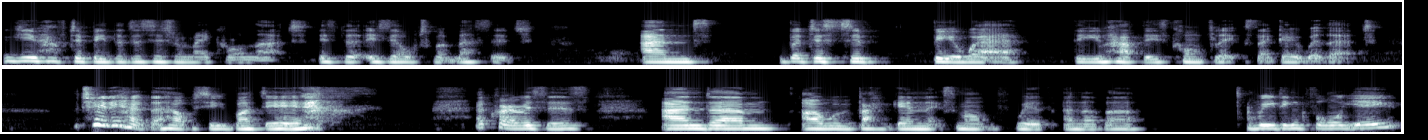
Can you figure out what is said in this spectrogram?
you have to be the decision maker on that is the is the ultimate message and but just to be aware that you have these conflicts that go with it i truly hope that helps you my dear aquariuses and um, i will be back again next month with another reading for you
